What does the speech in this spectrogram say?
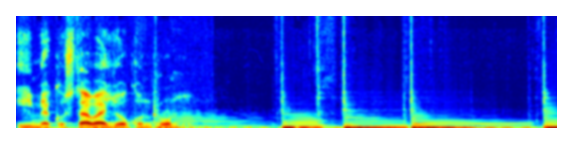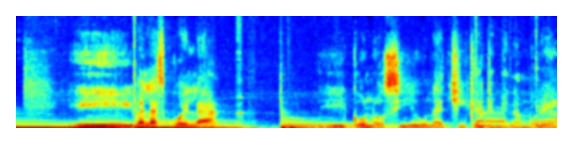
y me acostaba yo con ron. Iba a la escuela y conocí una chica que me enamoré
